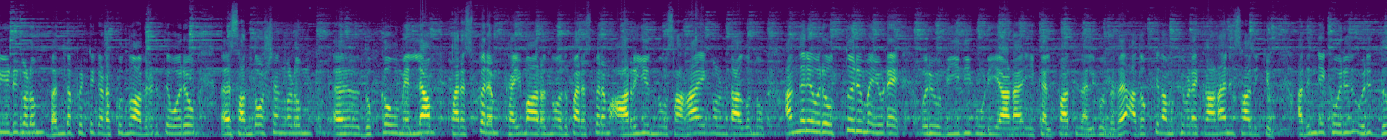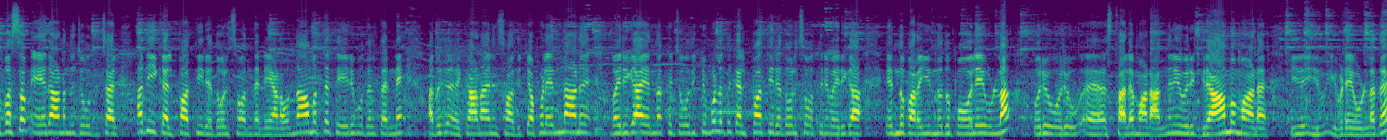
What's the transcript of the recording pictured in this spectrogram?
വീടുകളും ബന്ധപ്പെട്ട് കിടക്കുന്നു. അവരുടെ ഓരോ സന്തോഷങ്ങളും ദുഃഖവും എല്ലാം പരസ്പരം കൈമാറുന്നു അത് പരസ്പരം അറിയുന്നു സഹായങ്ങൾ ഉണ്ടാകുന്നു അങ്ങനെ ഒരു ഒത്തൊരുമയുടെ ഒരു വീതി കൂടിയാണ് ഈ കൽപ്പാത്തി നൽകുന്നത്. അതൊക്കെ നമുക്കിവിടെ കാണാനും സാധിക്കും. അതിന്റെയൊക്കെ ഒരു ഒരു ദിവസം ഏതാണെന്ന് ചോദിച്ചാൽ അത് ഈ കൽപ്പാത്തി രഥോത്സവം തന്നെയാണ്. ഒന്നാമത്തെ തേര് മുതൽ തന്നെ അത് കാണാനും സാധിക്കും. അപ്പോൾ എന്നാണ് വരിക എന്നൊക്കെ ചോദിക്കുമ്പോൾ അത് കൽപ്പാത്തി രഥോത്സവത്തിന് വരിക എന്ന് പറയുന്നത് പോലെയുള്ള ഒരു ഒരു സ്ഥലമാണ്. അങ്ങനെ ഒരു ഗ്രാമമാണ് ഇവിടെ ഉള്ളത്.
